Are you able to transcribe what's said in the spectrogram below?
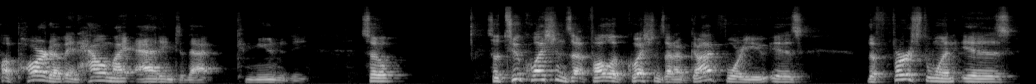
a part of and how am I adding to that community? So, so two questions uh, that follow up questions that I've got for you is the first one is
